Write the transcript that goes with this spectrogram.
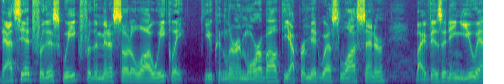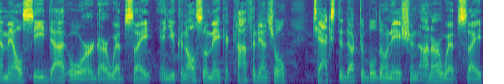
That's it for this week for the Minnesota Law Weekly. You can learn more about the Upper Midwest Law Center by visiting umlc.org, our website, and you can also make a confidential, tax deductible donation on our website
